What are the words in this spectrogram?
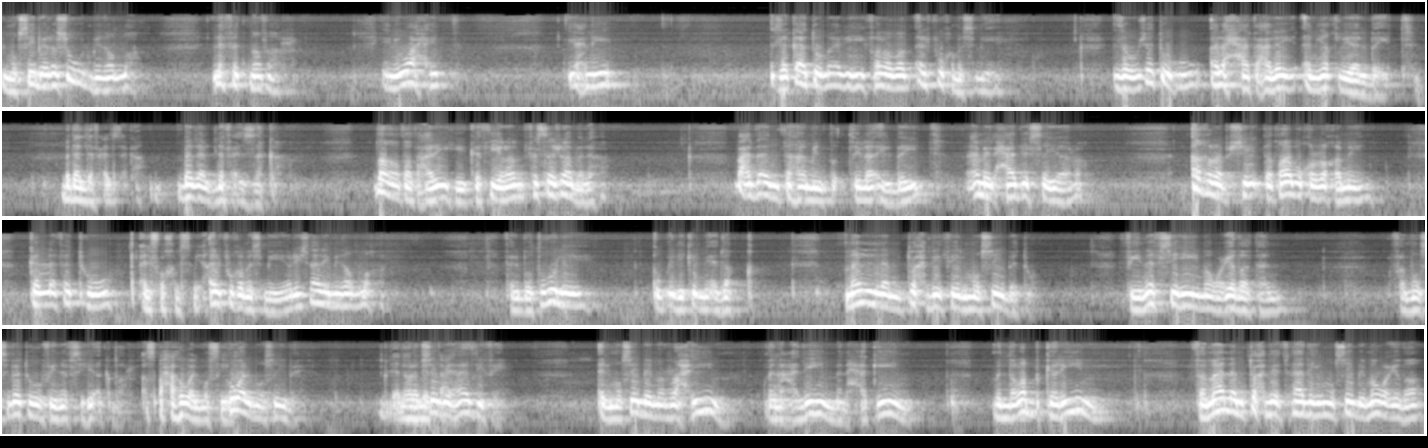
المصيبة رسول من الله. لفت نظر. يعني واحد يعني زكاة ماله فرضا 1500 زوجته ألحت عليه أن يطلي البيت. بدل دفع الزكاة. بدل دفع الزكاة. ضغطت عليه كثيرا فاستجاب لها. بعد أن انتهى من طلاء البيت عمل حادث سيارة. أغرب شيء تطابق الرقمين. كلفته 1500 1500 رسالة من الله. فالبطولة أو إلي كلمة أدق من لم تحدث المصيبة؟ في نفسه موعظة فمصيبته في نفسه أكبر. أصبح هو المصيبة. هو المصيبة. لأنه لم المصيبة. هادفة. المصيبة من رحيم من عليم من حكيم من رب كريم. فما لم تحدث هذه المصيبة موعظة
